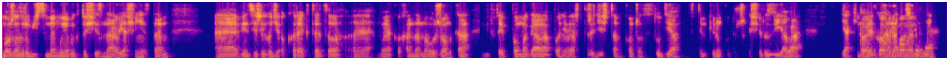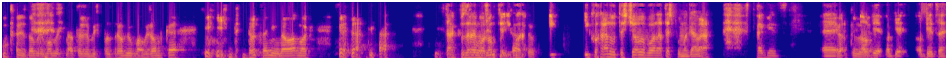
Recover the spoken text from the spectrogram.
można zrobić samemu, jakby ktoś się znał, ja się nie znam. E, więc jeżeli chodzi o korektę, to e, moja kochana małżonka mi tutaj pomagała, ponieważ też gdzieś tam kończąc studia w tym kierunku troszkę się rozwijała jaki to jest dobry moment, To jest dobry moment na to, żebyś pozdrowił małżonkę i docenił na łamach radia. Tak, pozdrawiam małżonkę i, kocha, i, i kochaną teściową, bo ona też pomagała. tak więc E, obie, obie, obie, te,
